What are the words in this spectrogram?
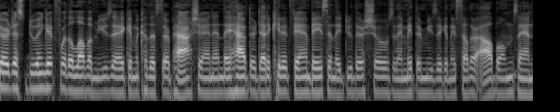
They're just doing it for the love of music and because it's their passion and they have their dedicated fan base and they do their shows and they make their music and they sell their albums and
